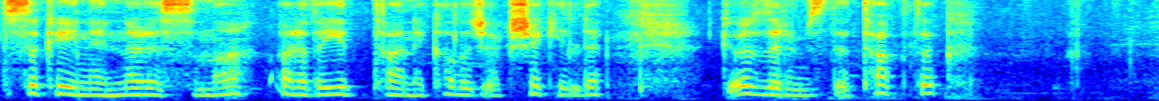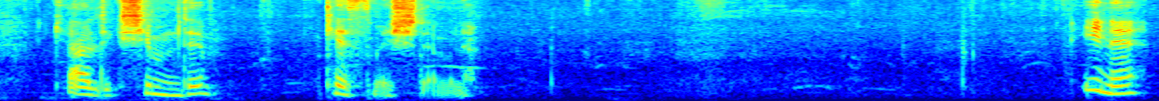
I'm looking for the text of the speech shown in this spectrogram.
sık iğnenin arasına arada 7 tane kalacak şekilde gözlerimizi de taktık. Geldik şimdi kesme işlemine. Yine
